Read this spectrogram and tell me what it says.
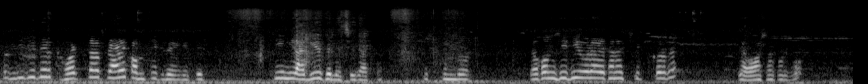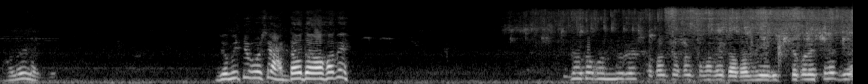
তো দিদিদের ঘরটা প্রায় কমপ্লিট হয়ে গেছে। টিন লাগিয়ে ফেলেছি দেখো খুব সুন্দর। যখন দিদি ওরা এখানে শিফট করবে যাওয়া আসা করব। ভালোই লাগবে। জমিতে বসে আড্ডাও দেওয়া হবে। যত বন্ধুরা সকাল সকাল তোমাদের দাদা ভাইয়ের ইচ্ছে করেছে যে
